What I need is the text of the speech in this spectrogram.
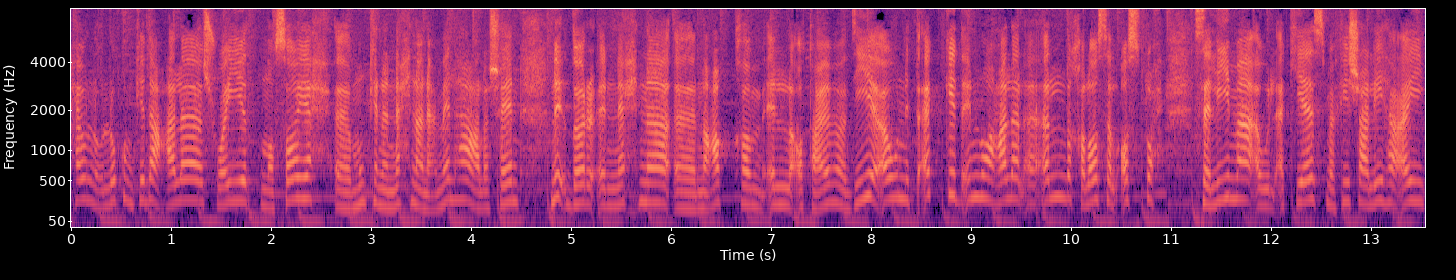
نحاول نقول لكم كده على شوية نصايح آه، ممكن إن إحنا نعملها علشان نقدر إن إحنا آه، نعقم الأطعمة دي أو نتأكد إنه على الأقل خلاص الأسطح سليمة أو الأكياس ما فيش عليها أي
